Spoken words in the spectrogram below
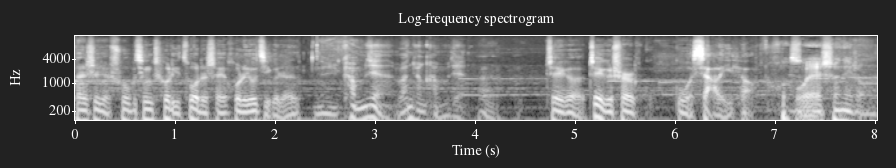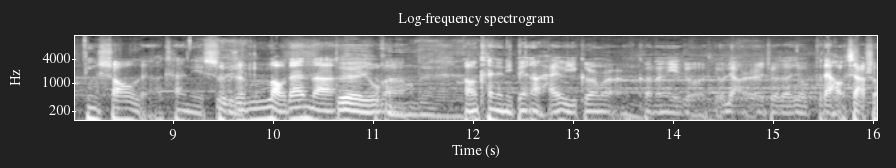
但是也说不清车里坐着谁或者有几个人。你看不见，完全看不见。嗯这个这个事儿给我吓了一跳。我我也是那种盯梢的呀，看你是不是落单的。对，有可能，对对然后看见你边上还有一哥们儿，可能也就有两人觉得就不太好下手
